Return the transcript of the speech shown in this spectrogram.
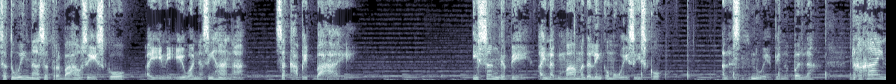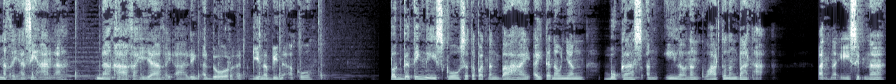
Sa tuwing nasa trabaho si Isko ay iniiwan niya si Hana sa kapitbahay. Isang gabi ay nagmamadaling umuwi si Isko. Alas 9 na pala. Nakakain na kaya si Hana? Nakakahiya kay Aling Adora at ginabi na ako. Pagdating ni Isko sa tapat ng bahay ay tanaw niyang bukas ang ilaw ng kwarto ng bata at naisip na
